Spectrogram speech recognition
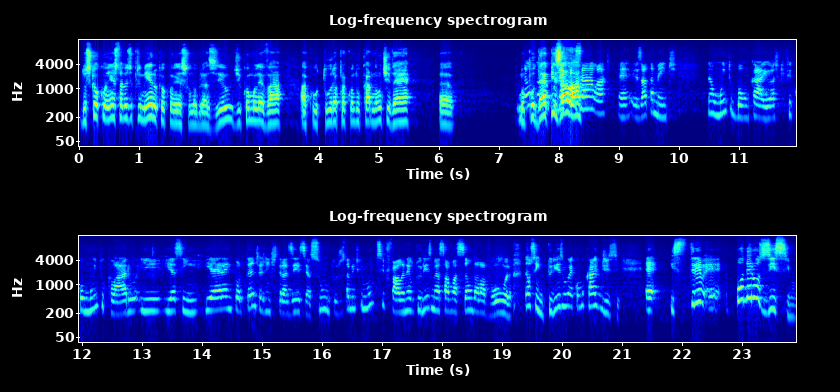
dos que eu conheço, talvez o primeiro que eu conheço no Brasil, de como levar a cultura para quando o cara não tiver. ah, não, puder pisar lá. pisar lá. É, exatamente. Não, muito bom, Caio. Eu acho que ficou muito claro e, e assim, e era importante a gente trazer esse assunto, justamente que muito se fala, né? O turismo é a salvação da lavoura. Não, sim, o turismo é como o Caio disse, é, extre é poderosíssimo.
